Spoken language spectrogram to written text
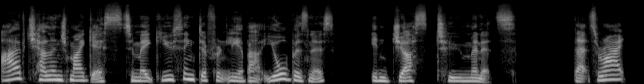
I've challenged my guests to make you think differently about your business in just two minutes. That's right.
